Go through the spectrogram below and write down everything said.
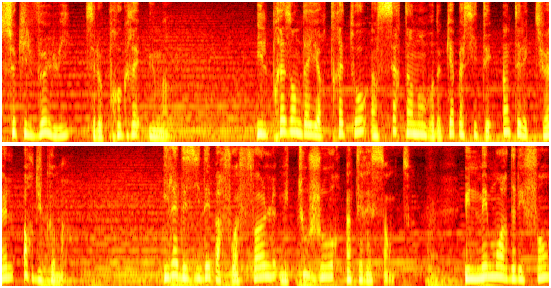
Ce qu'il veut, lui, c'est le progrès humain. Il présente d'ailleurs très tôt un certain nombre de capacités intellectuelles hors du commun. Il a des idées parfois folles, mais toujours intéressantes. Une mémoire d'éléphant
